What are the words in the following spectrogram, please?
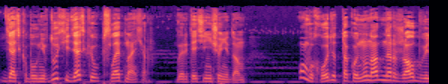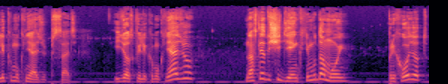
Дядька был не в духе, дядька его посылает нахер. Говорит, я тебе ничего не дам. Он выходит такой, ну надо, наверное, жалобу великому князю писать. Идет к великому князю, на следующий день к нему домой приходят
